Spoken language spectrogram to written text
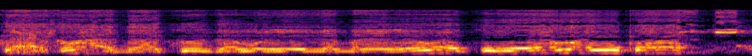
Так, ладно, отсюда уже доброжелатели Роман Николаевич.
